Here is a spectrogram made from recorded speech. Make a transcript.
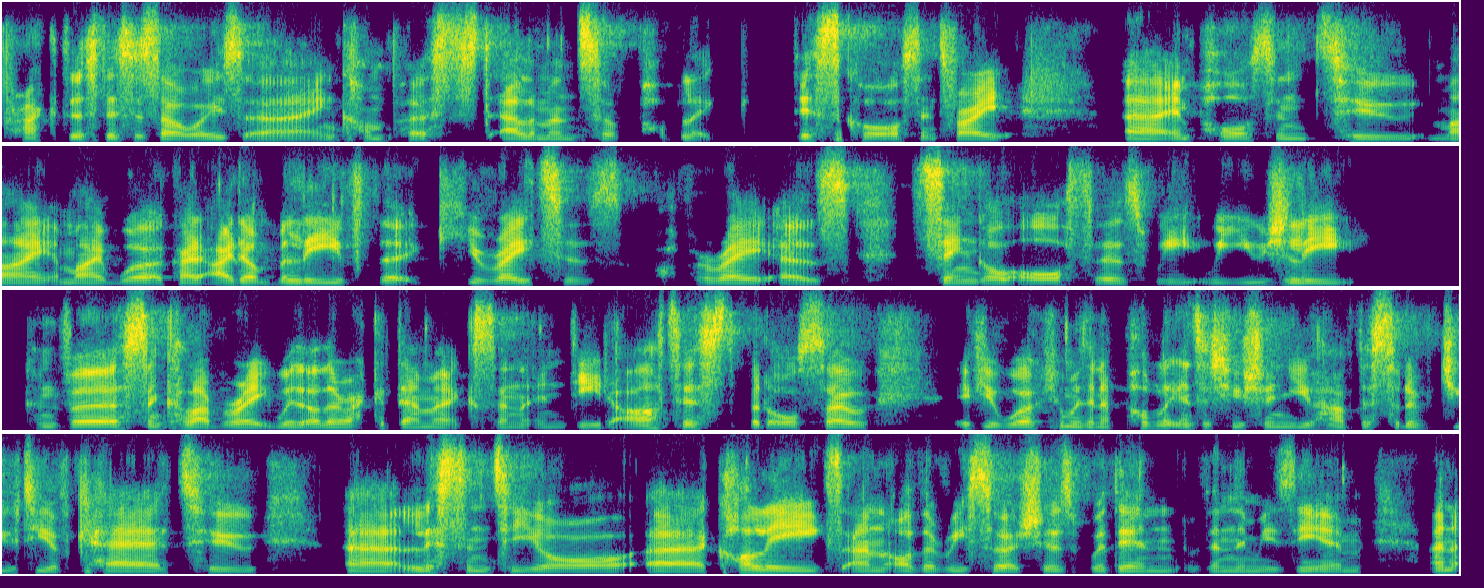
practice this has always uh, encompassed elements of public discourse it's very uh, important to my my work. I, I, don't believe that curators operate as single authors. We we usually converse and collaborate with other academics and indeed artists, but also if you're working within a public institution, you have this sort of duty of care to uh, listen to your uh, colleagues and other researchers within within the museum. And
